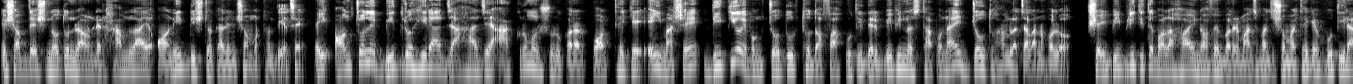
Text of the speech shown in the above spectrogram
এসব দেশ নতুন রাউন্ডের হামলায় অনির্দিষ্টকালীন সমর্থন দিয়েছে। এই অঞ্চলে বিদ্রোহীরা জাহাজে আক্রমণ শুরু করার পর থেকে এই মাসে দ্বিতীয় এবং চতুর্থ দফা হুতিদের বিভিন্ন স্থাপনায় যৌথ হামলা চালানো হলো। সেই বিবৃতিতে বলা হয়, নভেম্বরের মাঝামাঝি সময় থেকে হুতিরা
